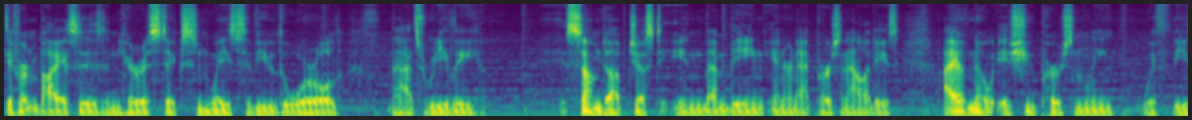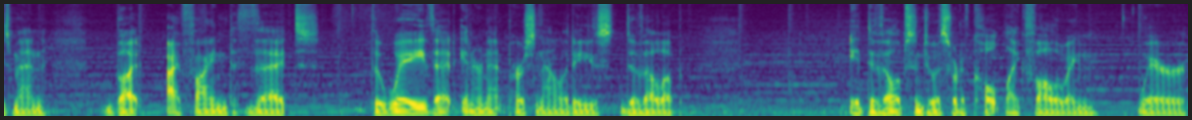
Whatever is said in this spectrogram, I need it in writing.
different biases and heuristics and ways to view the world that's really summed up just in them being internet personalities. I have no issue personally with these men, but I find that the way that internet personalities develop, it develops into a sort of cult like following where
